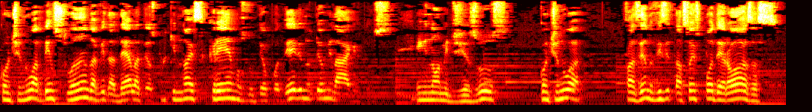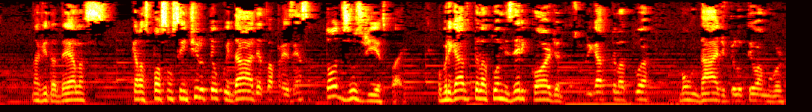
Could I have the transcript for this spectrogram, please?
Continua abençoando a vida dela, Deus, porque nós cremos no teu poder e no teu milagre, Deus. Em nome de Jesus, continua fazendo visitações poderosas na vida delas, que elas possam sentir o teu cuidado e a tua presença todos os dias, Pai. Obrigado pela tua misericórdia, Deus. Obrigado pela tua bondade, pelo teu amor.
